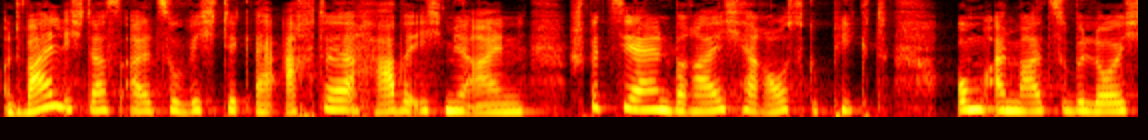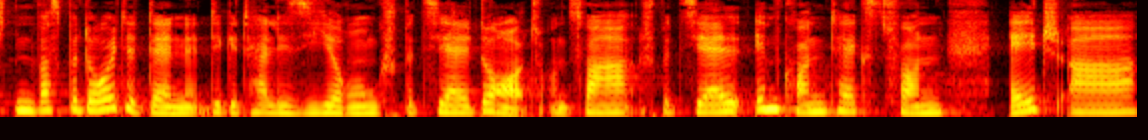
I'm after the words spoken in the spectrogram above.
Und weil ich das als so wichtig erachte, habe ich mir einen speziellen Bereich herausgepickt, um einmal zu beleuchten, was bedeutet denn Digitalisierung speziell dort? Und zwar speziell im Kontext von HR,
